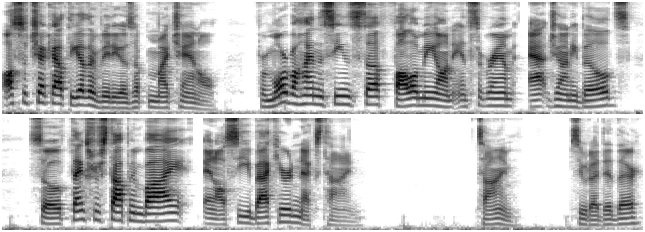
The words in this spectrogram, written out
Also check out the other videos up on my channel. For more behind the scenes stuff, follow me on Instagram at Jonny Builds. So thanks for stopping by, and I'll see you back here next time. Time. See what I did there?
